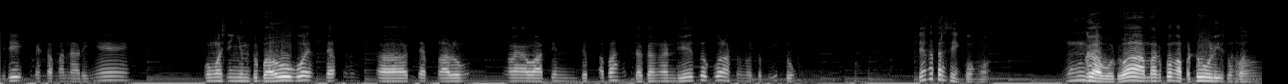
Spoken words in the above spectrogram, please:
jadi keesokan harinya gue masih nyium tuh bau gue tiap eh, tiap lalu ngelewatin apa dagangan dia tuh gue langsung nutup hidung dia nggak tersinggung mau enggak bodo amat gue nggak peduli sumpah oh.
